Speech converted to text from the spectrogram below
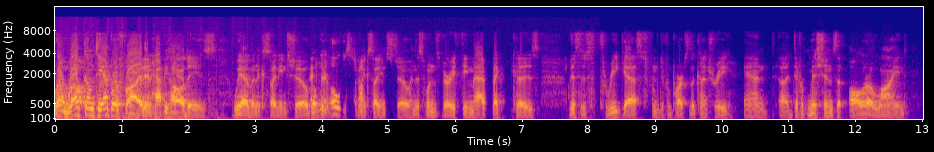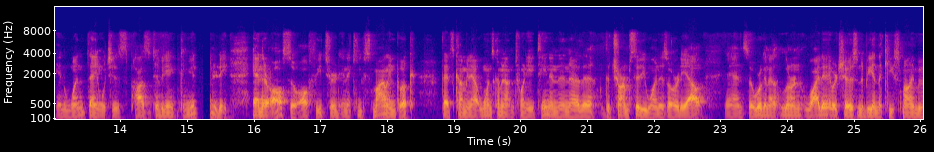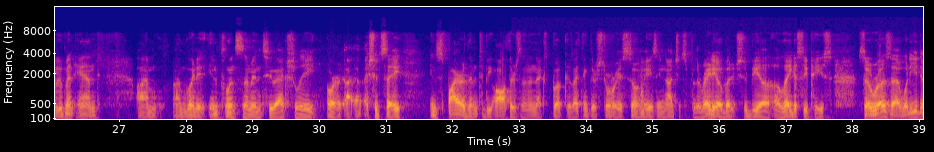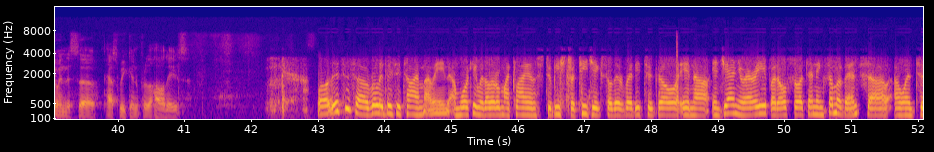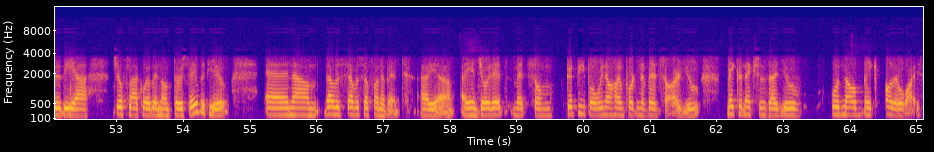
Well, welcome to Amplified and happy holidays. We have an exciting show, but we always have an exciting show. And this one's very thematic because this is three guests from different parts of the country and uh, different missions that all are aligned in one thing, which is positivity and community. And they're also all featured in a Keep Smiling book that's coming out. One's coming out in 2018, and then uh, the, the Charm City one is already out. And so we're going to learn why they were chosen to be in the Keep Smiling movement and I'm I'm going to influence them into actually, or I, I should say, inspire them to be authors in the next book because I think their story is so amazing, not just for the radio, but it should be a, a legacy piece. So, Rosa, what are you doing this uh, past weekend for the holidays? Well, this is a really busy time. I mean, I'm working with a lot of my clients to be strategic so they're ready to go in uh, in January, but also attending some events. Uh, I went to the uh, Joe Flacco event on Thursday with you, and um, that was that was a fun event. I uh, I enjoyed it. Met some good people. We know how important events are. You make connections that you would not make otherwise.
